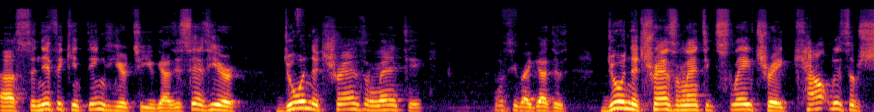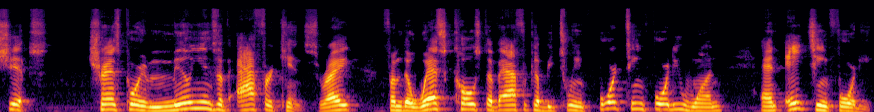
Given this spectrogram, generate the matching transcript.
uh, significant thing here to you guys. It says here, during the transatlantic, let's see if I got this. During the transatlantic slave trade, countless of ships transported millions of Africans, right, from the west coast of Africa between 1441 and 1840.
